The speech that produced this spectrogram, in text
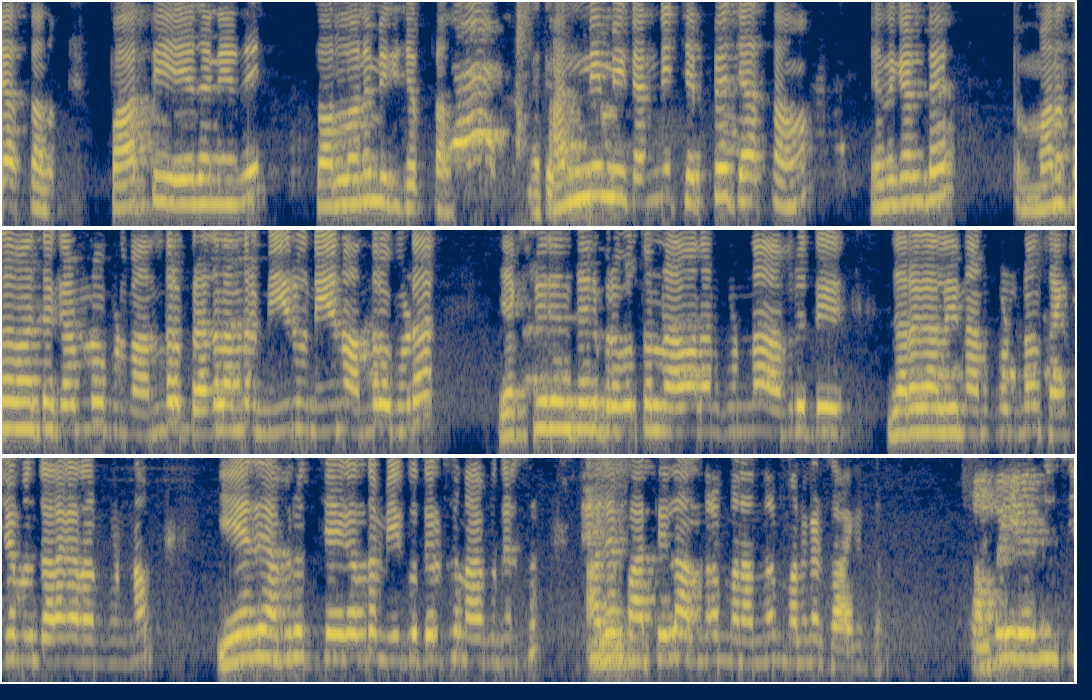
చేస్తాను. పార్టీ ఏదనేది త్వరలోనే మీకు చెప్తాను. అన్ని మీకు అన్ని చెప్పే చేస్తాం. ఎందుకంటే మనసవాచ కర్మను ఇప్పుడు అందరూ ప్రజలందరూ మీరు నేను అందరూ కూడా ఎక్స్పీరియన్స్ అయిన ప్రభుత్వం రావాలనుకుంటున్నాం అభివృద్ధి జరగాలి అని అనుకుంటున్నాం సంక్షేమం జరగాలనుకుంటున్నాం. ఏది అభివృద్ధి చేయగలదో మీకు తెలుసు నాకు తెలుసు. అదే పార్టీలో అందరం మనందరం మనుగడ సాగిద్దాం. తొంభై ఏడు నుంచి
